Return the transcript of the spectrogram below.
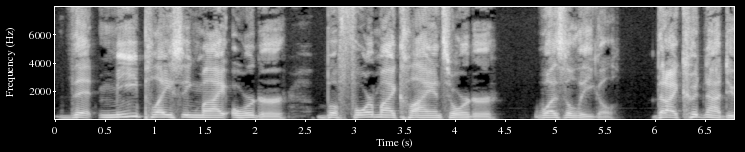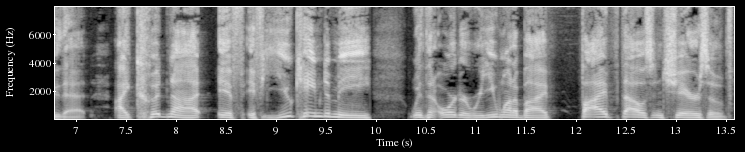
that me placing my order before my client's order was illegal. That I could not do that. I could not if if you came to me with an order where you want to buy 5,000 shares of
